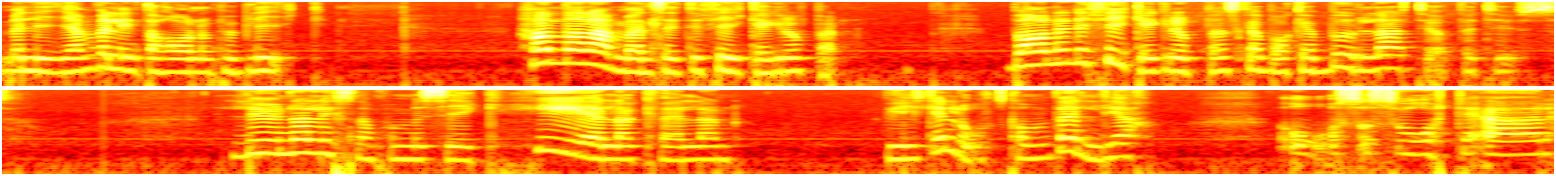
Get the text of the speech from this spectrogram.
Men Liam vill inte ha någon publik. Han har anmält sig till fikagruppen. Barnen i fikagruppen ska baka bullar till öppet hus. Luna lyssnar på musik hela kvällen. Vilken låt ska hon välja? Åh, så svårt det är.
